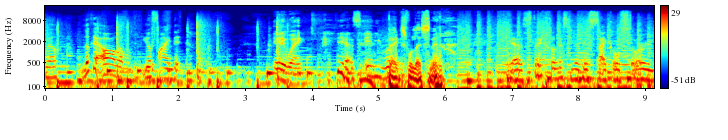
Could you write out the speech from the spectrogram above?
Well, look at all of them. You'll find it. Anyway, Yes, anyway. thanks for listening. Yes, thanks for listening to this psycho story.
